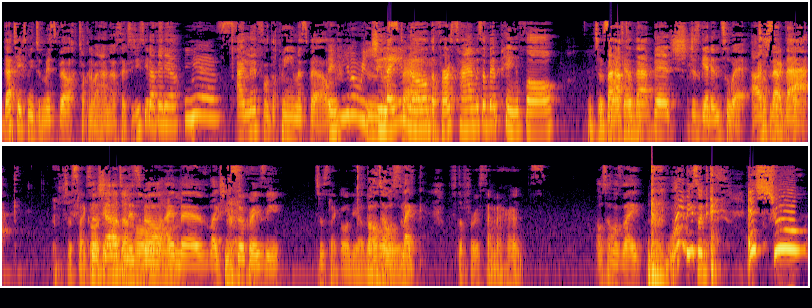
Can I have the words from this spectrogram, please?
That takes me to Mzbel talking about anal sex. Did you see that video? Yes. I live for the Queen Mzbel. If you don't really She let you know the first time it's a bit painful, just but like after that, bitch, just get into it. Arch Just that like back. just like So all shout out to Mzbel. I live like she's so crazy. just like all the other. But also, I was like, the first time it hurts. also I was like, why you being so? It's true.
